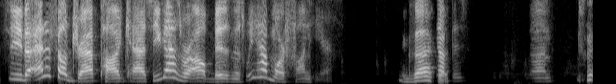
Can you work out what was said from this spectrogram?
See, the NFL Draft Podcast. You guys were all business. We have more fun here. Exactly. got business done.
